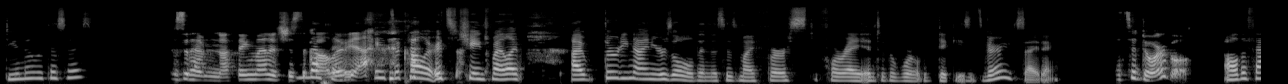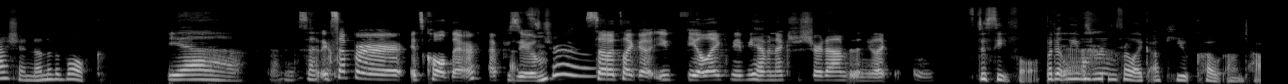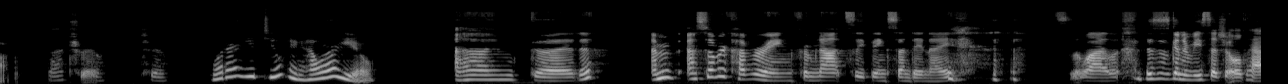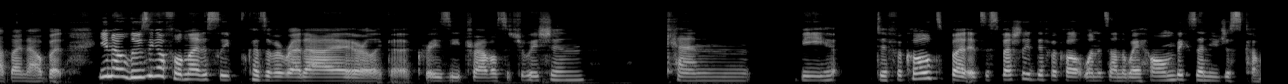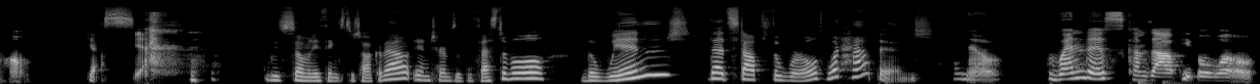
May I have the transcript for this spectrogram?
Do you know what this is? Does it have nothing then? It's just a Nothing. collar? Yeah. It's a collar. It's changed my life. I'm 39 years old, and this is my first foray into the world of dickies. It's very exciting. It's adorable. All the fashion, none of the bulk. Yeah. That makes sense. Except for it's cold there, I presume. That's true. So it's like a you feel like maybe you have an extra shirt on, but then you're like, "Ooh, it's deceitful, but it Yeah. leaves room for like a cute coat on top. not true. True. What are you doing? How are you? I'm good. I'm I'm still recovering from not sleeping Sunday night. it's a while. This is gonna be such an old hat by now, but you know, losing a full night of sleep because of a red eye or like a crazy travel situation can be difficult, but it's especially difficult when it's on the way home because then you just come home. Yes. Yeah. We have so many things to talk about in terms of the festival, the wind that stopped the world. What happened? I know. When this comes out, people will.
